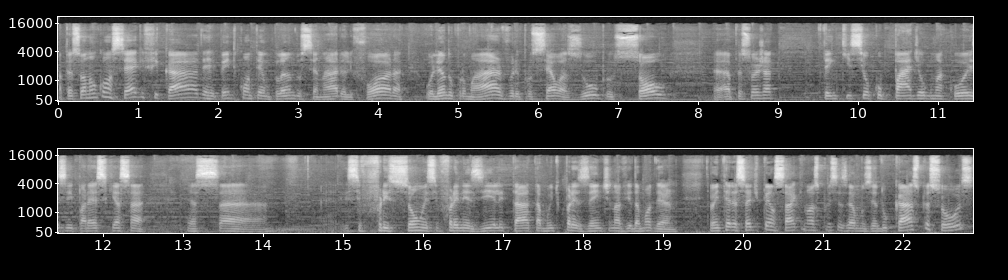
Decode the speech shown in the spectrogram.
a pessoa não consegue ficar de repente contemplando o cenário ali fora, olhando para uma árvore, para o céu azul, para o sol. É, a pessoa já tem que se ocupar de alguma coisa e parece que essa essa esse frisson, esse frenesi, ele tá, tá muito presente na vida moderna. Então é interessante pensar que nós precisamos educar as pessoas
